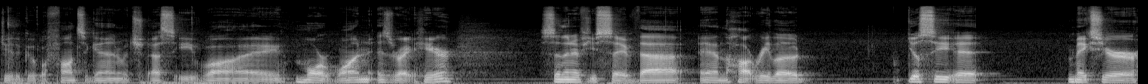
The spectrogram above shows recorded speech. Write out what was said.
do the Google fonts again, which S-E-Y more one is right here. So then if you save that and the hot reload, you'll see it makes your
